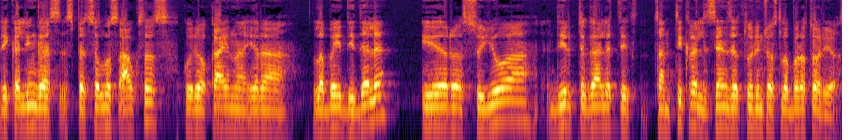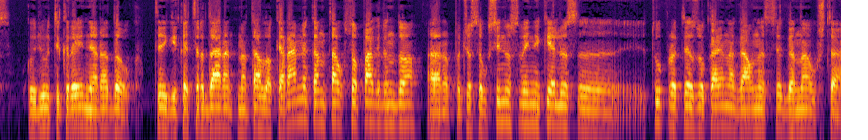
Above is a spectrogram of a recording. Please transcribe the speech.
reikalingas specialus auksas, kurio kaina yra labai didelė ir su juo dirbti gali tik tam tikrą licenciją turinčios laboratorijos kurių tikrai nėra daug. Taigi, kad ir darant metalo keramiką ant aukso pagrindo ar pačius auksinius vainikėlius, e, tų protezų kaina gaunasi gana aukšta.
